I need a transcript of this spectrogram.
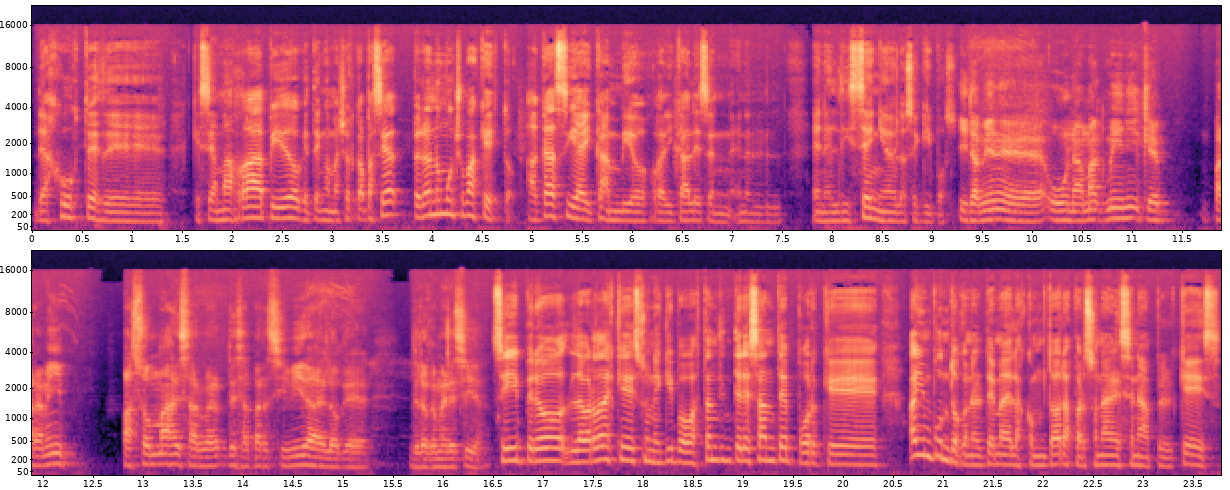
de ajustes, de que sea más rápido, que tenga mayor capacidad, pero no mucho más que esto. Acá sí hay cambios radicales en, en el, en el diseño de los equipos. Y también eh, una Mac Mini que para mí pasó más desaper- desapercibida de lo que, de lo que merecía. Sí, pero la verdad es que es un equipo bastante interesante porque hay un punto con el tema de las computadoras personales en Apple, que es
